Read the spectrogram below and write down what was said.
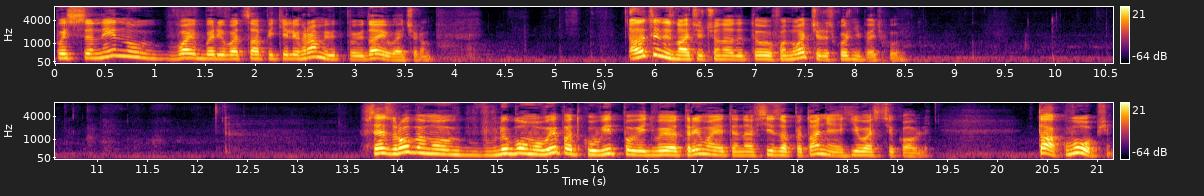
писанину в Viber, WhatsApp і Telegram відповідаю вечором. Але це не значить, що треба телефонувати через кожні 5 хвилин. Все зробимо в будь-якому випадку. Відповідь ви отримаєте на всі запитання, які вас цікавлять. Так, в общем,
